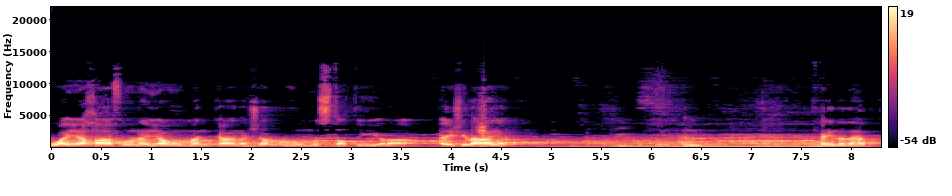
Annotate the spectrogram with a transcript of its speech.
ويخافون يوما كان شره مستطيرا ايش الآية أين ذهبت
